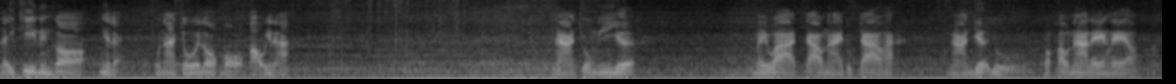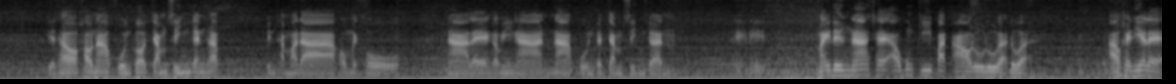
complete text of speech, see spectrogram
และอีกที่หนึ่งก็นี่แหละหัวหน้าโจยลอกบ่อเก่านี่แหละฮะงานช่วงนี้เยอะ ไม่ว่าเจ้านายทุกเจ้าฮะงานเยอะอยู่พราะเข้าหน้าแรงแล้ว เดี๋ยวถ้าเข้าหน้าฝนก็จำสิงกันครับ เป็นธรรมดาของแมคโคร หน้าแรงก็มีงาน หน้าฝนก็จำสินกัน นี่นี่ไม่ดึงนะใช้เอาบุ้งกีปัดเอาดูดูอะดูอะเอาแค่นี้แหละ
